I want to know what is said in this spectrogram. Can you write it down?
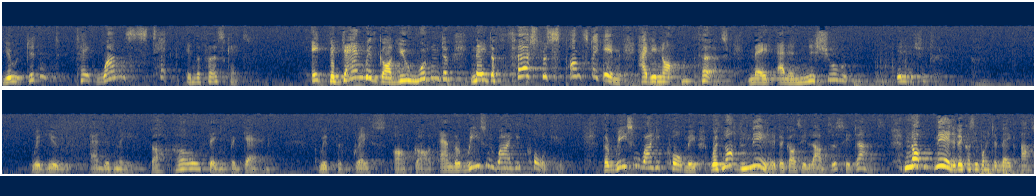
You didn't take one step in the first case. It began with God. You wouldn't have made the first response to Him had He not first made an initial initiative with you and with me. The whole thing began with the grace of God. And the reason why He called you, the reason why He called me was not merely because He loves us, He does. Not merely because He wanted to make us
